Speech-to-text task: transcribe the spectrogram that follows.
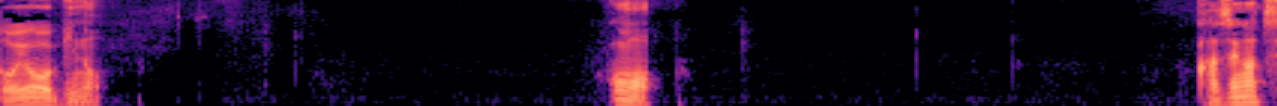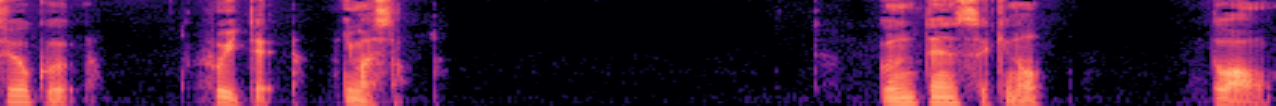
土曜日の午後風が強く吹いていました。運転席のドアを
